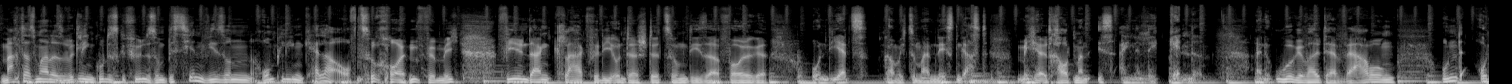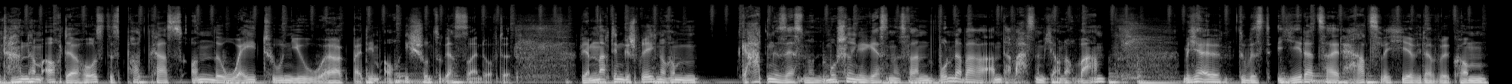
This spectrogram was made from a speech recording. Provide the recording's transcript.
Macht das mal, das ist wirklich ein gutes Gefühl. Das ist so ein bisschen wie so einen rumpeligen Keller aufzuräumen für mich. Vielen Dank, Clark, für die Unterstützung dieser Folge. Und jetzt komme ich zu meinem nächsten Gast. Michael Trautmann ist eine Legende. Eine Urgewalt der Werbung und unter anderem auch der Host des Podcasts On the Way to New Work, bei dem auch ich schon zu Gast sein durfte. Wir haben nach dem Gespräch noch im Garten gesessen und Muscheln gegessen. Es war ein wunderbarer Abend, da war es nämlich auch noch warm. Michael, du bist jederzeit herzlich hier wieder willkommen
